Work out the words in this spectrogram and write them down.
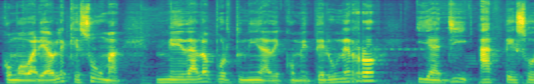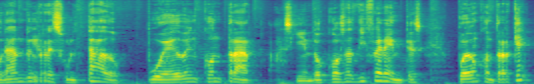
como variable que suma, me da la oportunidad de cometer un error y allí, atesorando el resultado, puedo encontrar, haciendo cosas diferentes, puedo encontrar qué?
